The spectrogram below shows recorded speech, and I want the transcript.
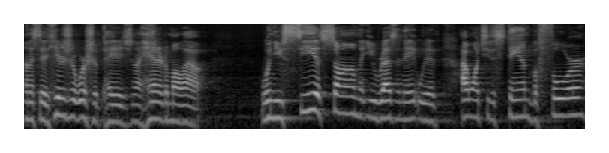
And I said, here's your worship page. And I handed them all out. When you see a psalm that you resonate with, I want you to stand before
